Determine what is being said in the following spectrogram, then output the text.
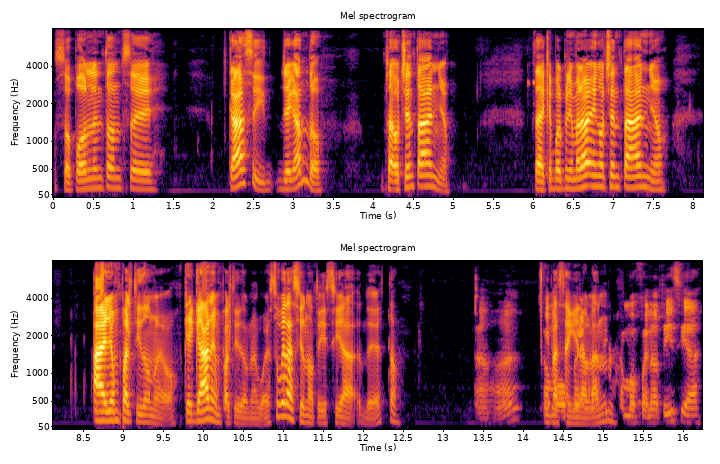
So ponle entonces casi llegando. O sea, 80 años. O sea, que por primera vez en 80 años haya un partido nuevo. Que gane un partido nuevo. Eso hubiera sido noticia de esto. Ajá. Y va a Como seguir fue hablando. Como fue noticia,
